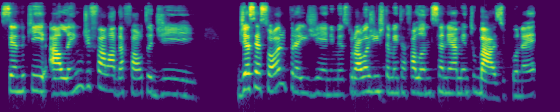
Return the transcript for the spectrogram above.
Sendo que além de falar da falta de, de acessório para higiene menstrual, a gente também está falando de saneamento básico, né?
